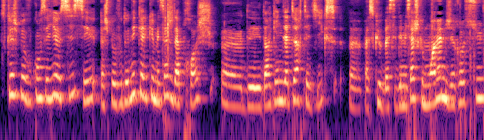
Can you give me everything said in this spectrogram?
Ce que je peux vous conseiller aussi, c'est je peux vous donner quelques messages d'approche euh, d'organisateurs TEDx, euh, parce que bah, c'est des messages que moi-même j'ai reçus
